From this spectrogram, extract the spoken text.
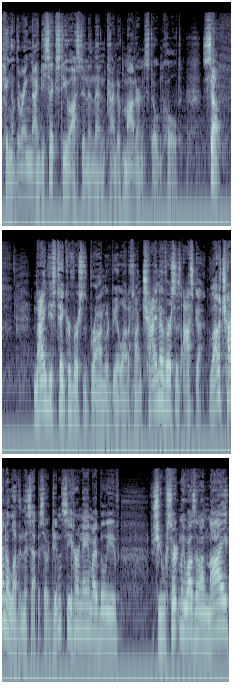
King of the Ring 96 Steve Austin, and then kind of modern Stone Cold. So, 90s Taker versus Braun would be a lot of fun. Chyna versus Asuka. A lot of Chyna love in this episode. Didn't see her name, I believe. She certainly wasn't on my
